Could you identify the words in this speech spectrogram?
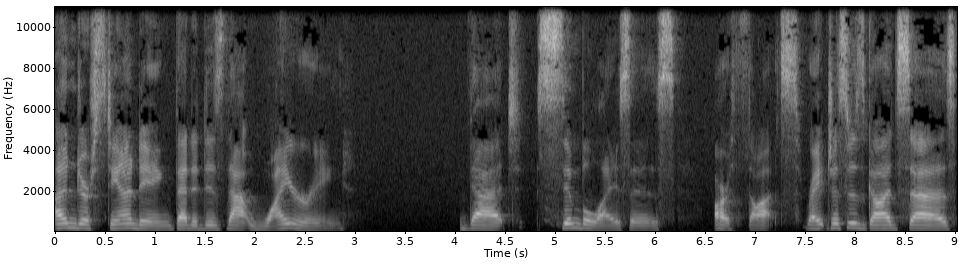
understanding that it is that wiring that symbolizes our thoughts, right? Just as God says,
